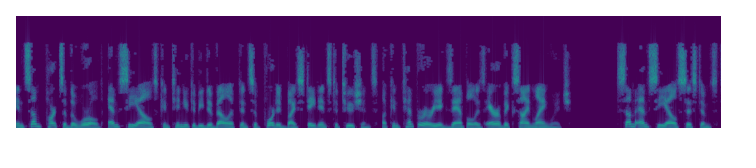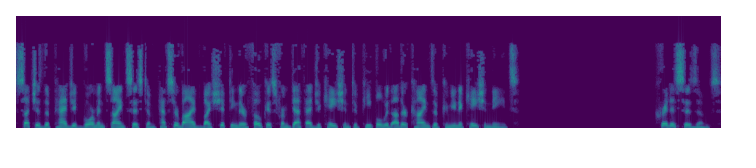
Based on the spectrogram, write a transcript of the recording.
In some parts of the world, MCLs continue to be developed and supported by state institutions. A contemporary example is Arabic Sign Language. Some MCL systems, such as the Paget Gorman sign system, have survived by shifting their focus from deaf education to people with other kinds of communication needs. Criticisms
